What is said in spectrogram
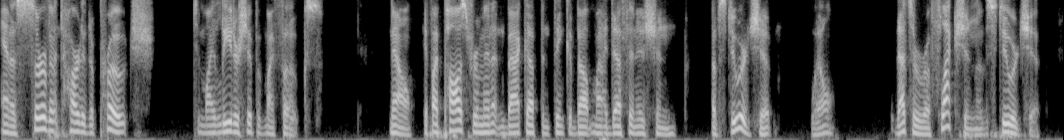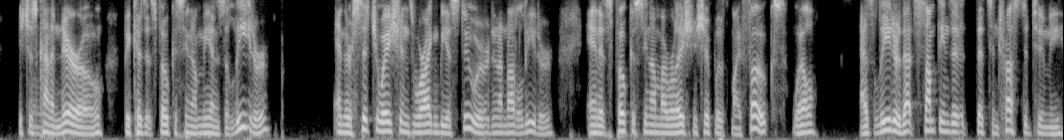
and a servant-hearted approach to my leadership of my folks. Now, if I pause for a minute and back up and think about my definition of stewardship, well, that's a reflection of stewardship. It's just mm-hmm. kind of narrow because it's focusing on me as a leader. And there's situations where I can be a steward and I'm not a leader, and it's focusing on my relationship with my folks. Well, as a leader, that's something that, that's entrusted to me.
